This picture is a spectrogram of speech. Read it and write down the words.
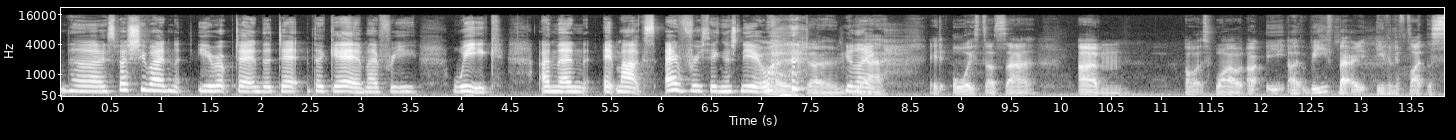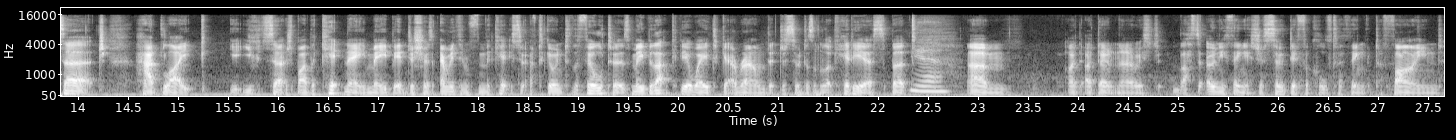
no, especially when you're updating the the game every week and then it marks everything as new. Oh, don't. You're like- yeah, it always does that. Um, oh, it's wild. Uh, it'd be even better even if like the search had like you, you could search by the kit name. Maybe it just shows everything from the kit. So you have to go into the filters. Maybe that could be a way to get around it, just so it doesn't look hideous. But yeah. um, I, I don't know. It's ju- that's the only thing. It's just so difficult to think to find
